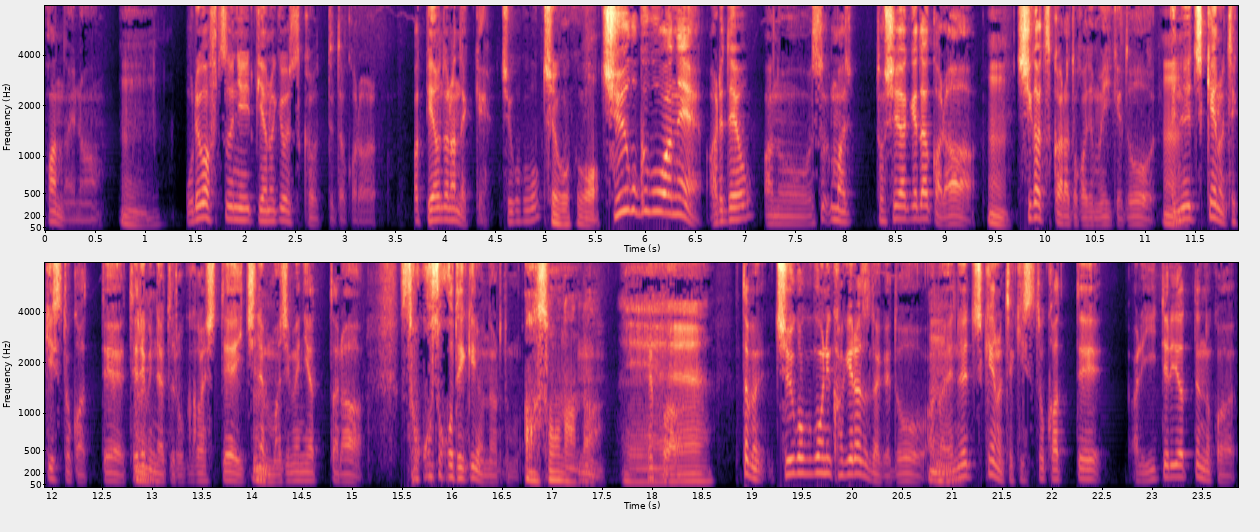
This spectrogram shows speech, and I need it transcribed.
かんないな。うん。俺は普通にピアノ教室通ってたから、あ、ピアノなんだっけ？中国語？中国語。中国語はね、あれだよ。あの、まあ、年明けだから、4月からとかでもいいけど、うん、NHK のテキスト買って、テレビのやつ録画して、1年真面目にやったら、そこそこできるようになると思う。あ、そうなんだ。うん、やっぱ、多分中国語に限らずだけど、あの NHK のテキスト化って、あれ E テレやってんのか、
